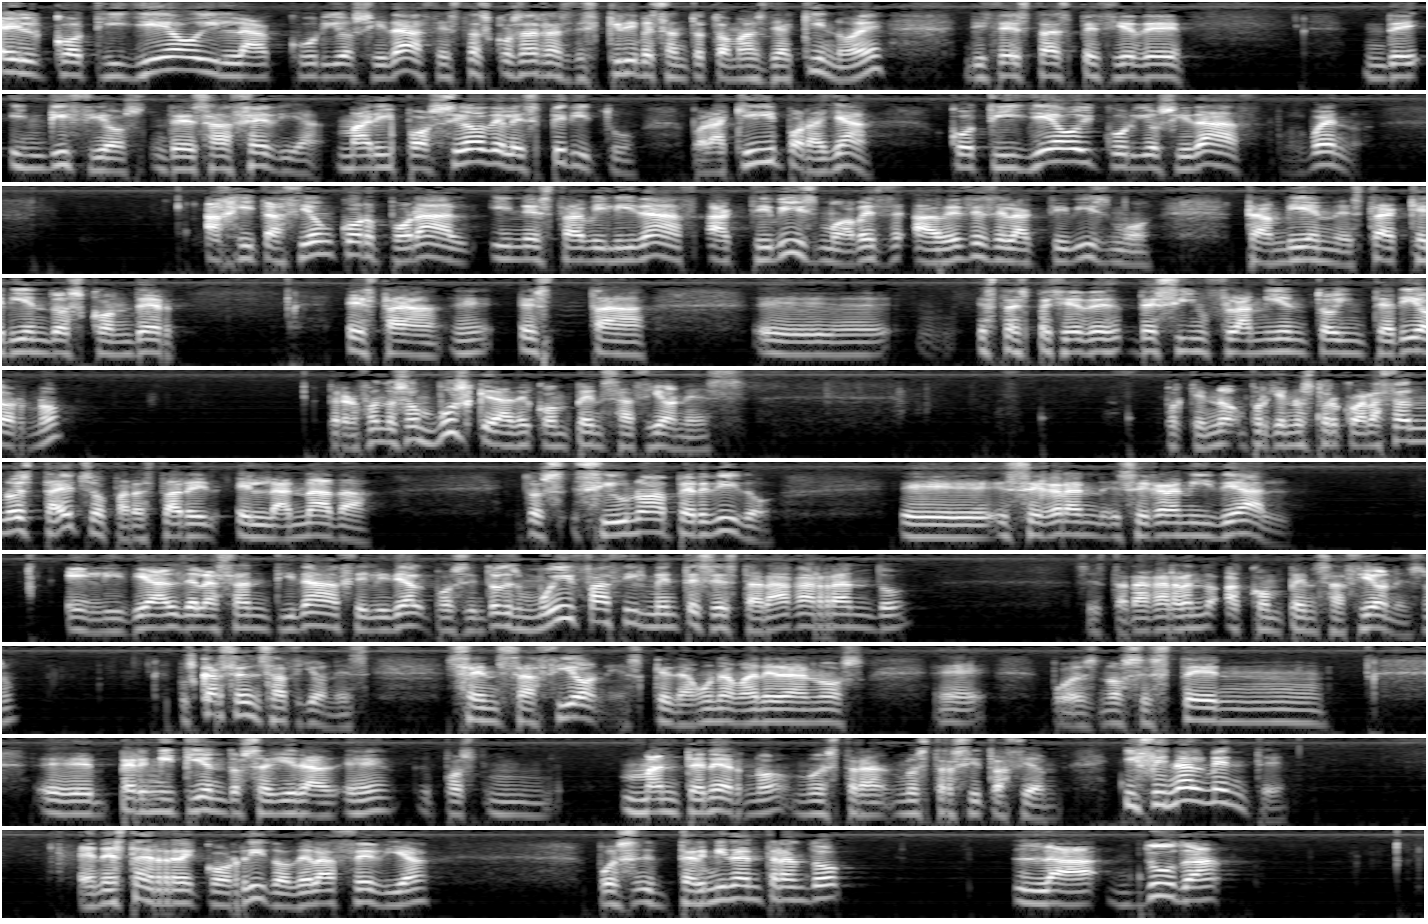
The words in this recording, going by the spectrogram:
el cotilleo y la curiosidad. Estas cosas las describe Santo Tomás de Aquino, ¿eh? Dice esta especie de de indicios de esa acedia, mariposeo del espíritu, por aquí y por allá, cotilleo y curiosidad, pues bueno, agitación corporal, inestabilidad, activismo, a veces, a veces el activismo también está queriendo esconder esta, eh, esta, eh, esta especie de desinflamiento interior, ¿no? Pero en el fondo son búsqueda de compensaciones porque no porque nuestro corazón no está hecho para estar en, la nada entonces si uno ha perdido eh, ese gran ese gran ideal el ideal de la santidad el ideal pues entonces muy fácilmente se estará agarrando se estará agarrando a compensaciones ¿no? buscar sensaciones sensaciones que de alguna manera nos eh, pues nos estén eh, permitiendo seguir pues mm, mantener nuestra nuestra situación y finalmente en este recorrido de la cedia, pues termina entrando la duda,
